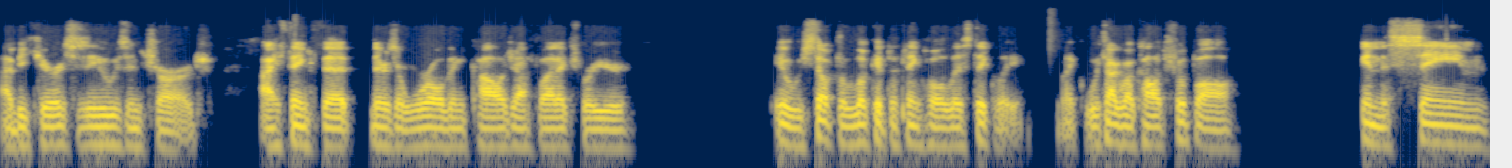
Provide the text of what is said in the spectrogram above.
I'd be curious to see who's in charge. I think that there's a world in college athletics where you're, it, we still have to look at the thing holistically. Like we talk about college football, in the same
